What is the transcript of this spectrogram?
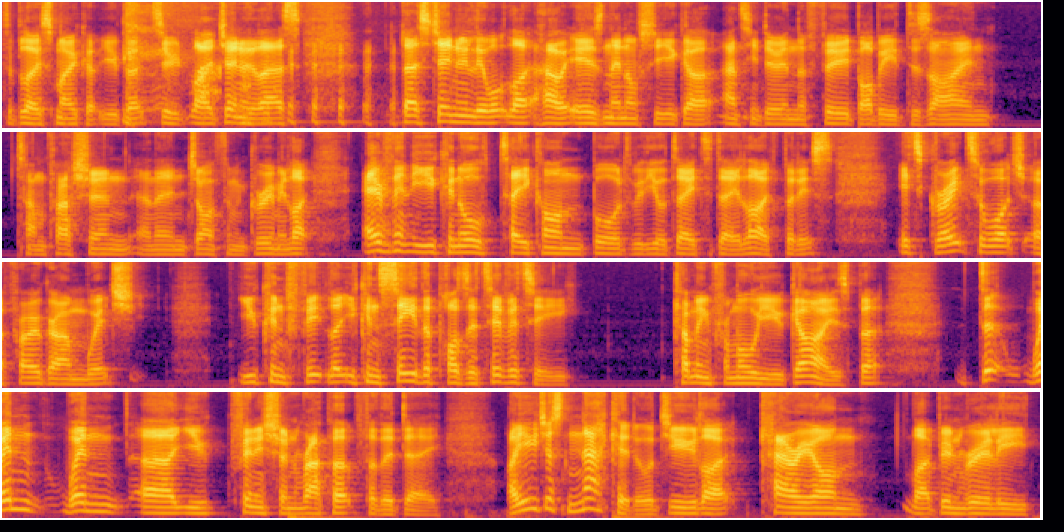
to blow smoke up you, but to like generally that's that's genuinely what like how it is. And then obviously you got Antoni doing the food, Bobby design, Tan fashion, and then Jonathan grooming. Like everything that you can all take on board with your day to day life. But it's it's great to watch a program which you can feel like you can see the positivity coming from all you guys. But d- when when uh, you finish and wrap up for the day, are you just knackered, or do you like carry on like being really?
